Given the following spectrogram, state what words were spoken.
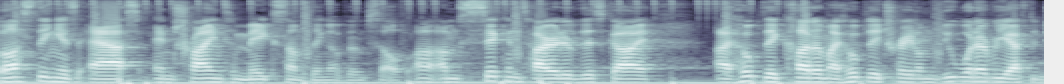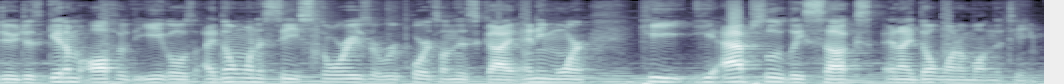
busting his ass and trying to make something of himself. I'm sick and tired of this guy. I hope they cut him. I hope they trade him. Do whatever you have to do. Just get him off of the Eagles. I don't want to see stories or reports on this guy anymore. He he absolutely sucks, and I don't want him on the team.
